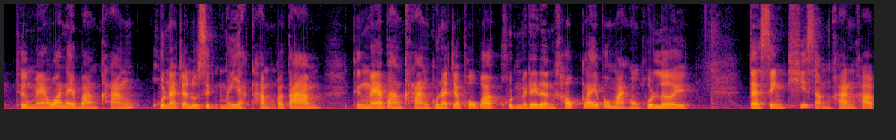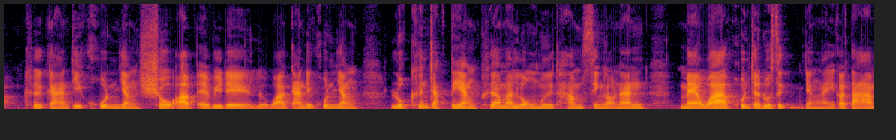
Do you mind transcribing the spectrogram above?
ๆ ถึงแม้ว่าในบางครั้งคุณอาจจะรู้สึกไม่อยากทำก็ตาม ถึงแม้บางครั้งคุณอาจจะพบว่าคุณไม่ได้เดินเข้าใกล้เป้าหมายของคุณเลย แต่สิ่งที่สำคัญครับ คือการที่คุณยัง show up every day หรือว่าการที่คุณยังลุกขึ้นจากเตียง เพื่อมาลงมือทำสิ่งเหล่านั้น แม้ว่าคุณจะรู้สึกยังไงก็ตาม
